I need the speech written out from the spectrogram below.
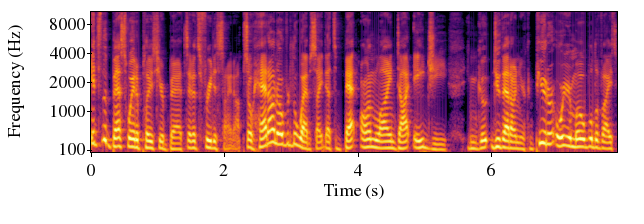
it's the best way to place your bets and it's free to sign up. So head on over to the website. That's betonline.ag. You can go do that on your computer or your mobile device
